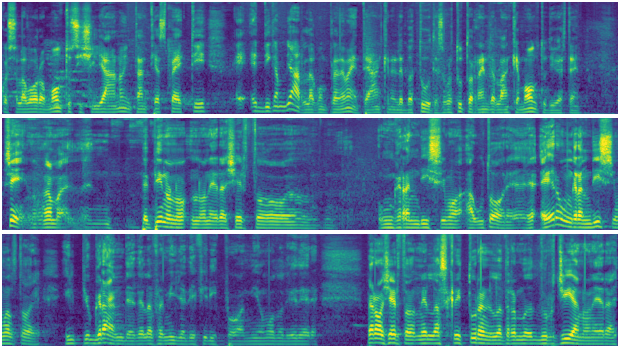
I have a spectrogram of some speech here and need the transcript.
questo lavoro molto siciliano in tanti aspetti e, e di cambiarla completamente anche nelle battute, soprattutto renderlo anche molto divertente. Sì, no, ma, eh, Peppino no, non era certo un grandissimo autore, era un grandissimo autore, il più grande della famiglia di Filippo a mio modo di vedere, però certo nella scrittura, nella drammaturgia non era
